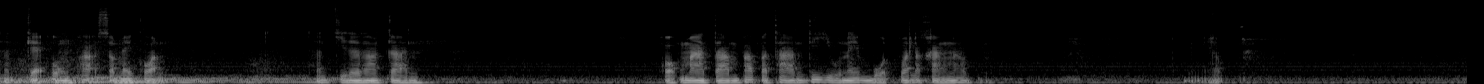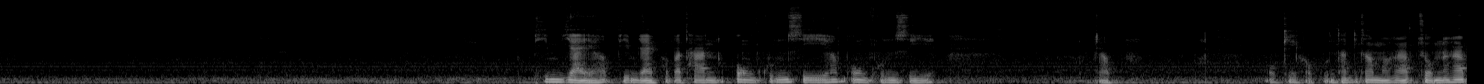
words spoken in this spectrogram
ท่านแกะองค์พระสมัยก่อน ท่านจินตนาการ ออกมาตามพระประธานที่อยู่ในโบสถ์วัดระฆังนะครับนี่ครับ พิมพ์ใหญ่ครับ พิมพ์ใหญ่พระประธานองค์ขุนศรีครับ องค์ขุนศรีครับโอเคขอบคุณท่านที่เข้ามาครับชมนะครับ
